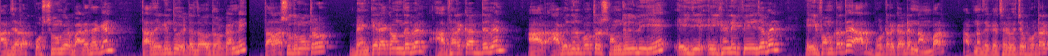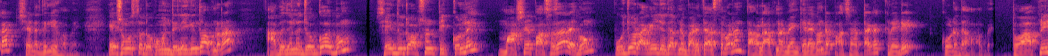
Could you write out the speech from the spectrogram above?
আর যারা পশ্চিমবঙ্গের বাইরে থাকেন, তাদের কিন্তু এটা দেওয়ার দরকার নেই। তারা শুধুমাত্র ব্যাংকের অ্যাকাউন্ট দেবেন, আধার কার্ড দেবেন, আর আবেদনপত্র সংযোজন নিয়ে এই যে এইখানে পেয়ে যাবেন, এই ফর্মটাতে, আর ভোটার কার্ডের নাম্বার আপনাদের কাছে রয়েছে, ভোটার কার্ড সেটা দিলেই হবে। এই সমস্ত ডকুমেন্ট দিলেই কিন্তু আপনারা আবেদনের যোগ্য এবং সেই দুটো অপশন টিক করলেই মাসে পাঁচ হাজার এবং পুজোর আগে যদি আপনি বাড়িতে আসতে পারেন, তাহলে আপনার ব্যাংকের অ্যাকাউন্টে পাঁচ হাজার টাকা ক্রেডিট করে দেওয়া হবে। তো আপনি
